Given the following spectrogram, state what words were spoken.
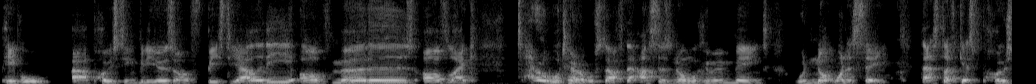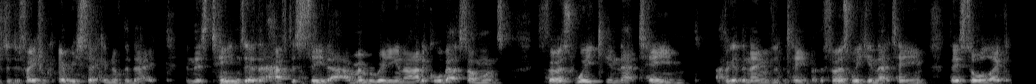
people uh, posting videos of bestiality, of murders, of like terrible, terrible stuff that us as normal human beings would not want to see. That stuff gets posted to Facebook every second of the day. And there's teams there that have to see that. I remember reading an article about someone's first week in that team. I forget the name of the team, but the first week in that team, they saw like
